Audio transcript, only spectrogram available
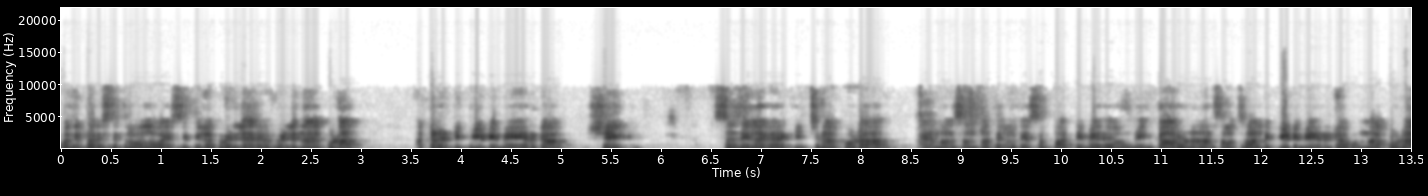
కొన్ని పరిస్థితుల వల్ల వైసీపీలోకి వెళ్ళారు వెళ్ళినా కూడా అక్కడ డిప్యూటీ మేయర్గా షేక్ సజీలా గారికి ఇచ్చినా కూడా ఆయన మనసంతా తెలుగుదేశం పార్టీ మీదే ఉంది. ఇంకా రెండున్నర సంవత్సరాలు డిప్యూటీ మేయర్గా ఉన్నా కూడా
